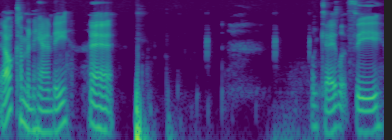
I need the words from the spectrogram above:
That'll come in handy. okay, let's see.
